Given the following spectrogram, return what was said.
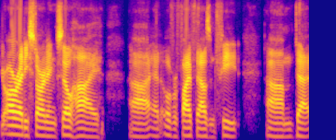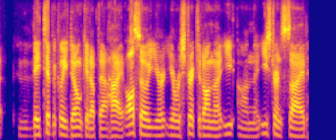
you're already starting so high uh, at over 5,000 feet um, that they typically don't get up that high. Also, you're you're restricted on the on the eastern side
